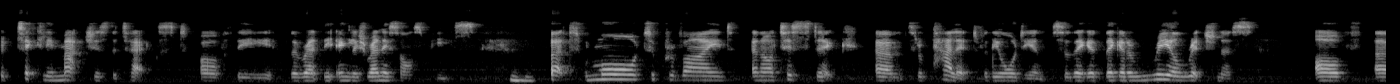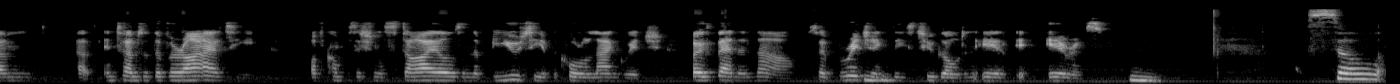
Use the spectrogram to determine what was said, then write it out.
particularly matches the text of the the, the English Renaissance piece, mm-hmm. but more to provide an artistic um, sort of palette for the audience, so they get they get a real richness of um, uh, in terms of the variety of compositional styles and the beauty of the choral language, both then and now. So bridging mm-hmm. these two golden er- eras. Mm. So,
